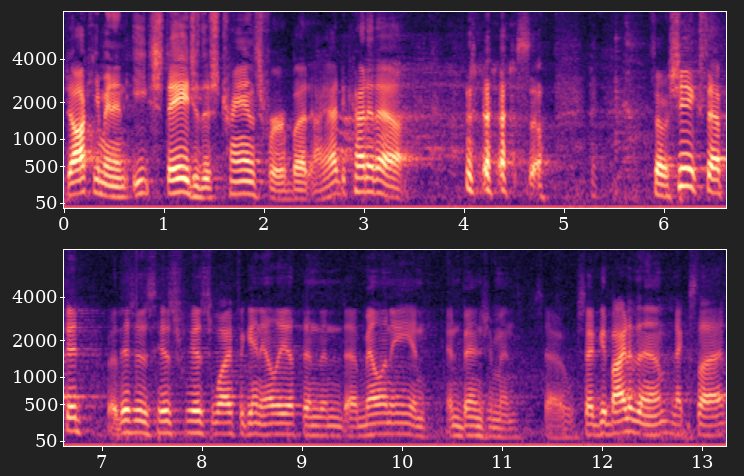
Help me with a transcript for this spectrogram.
documenting each stage of this transfer, but I had to cut it out. so, so she accepted. But this is his, his wife again, Elliot, and then uh, Melanie and, and Benjamin. So said goodbye to them. Next slide.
